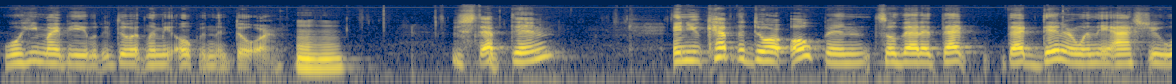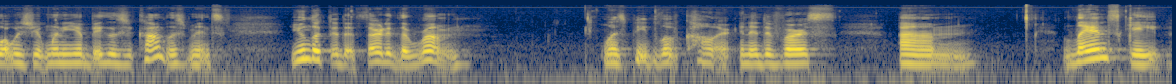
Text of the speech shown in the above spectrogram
"Well, he might be able to do it. Let me open the door." Mm-hmm. You stepped in, and you kept the door open so that at that that dinner, when they asked you what was your, one of your biggest accomplishments, you looked at a third of the room was people of color in a diverse um, landscape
